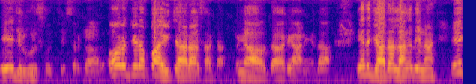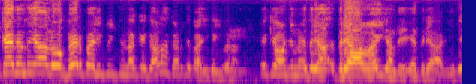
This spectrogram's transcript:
ਇਹ ਜ਼ਰੂਰ ਸੋਚੇ ਸਰਕਾਰ। ਔਰ ਜਿਹੜਾ ਭਾਈਚਾਰਾ ਸਾਡਾ ਪੰਜਾਬ ਦਾ ਹਰਿਆਣੇ ਦਾ ਇਹ ਤਾਂ ਜ਼ਿਆਦਾ ਲੰਘਦੇ ਨਾ। ਇਹ ਕਹਿ ਦਿੰਦੇ ਆ ਲੋਕ ਫੇਰ ਪਹਿਲੀ ਬੀਜਣ ਲੱਗੇ ਗਾਲਾਂ ਕੱਢਦੇ ਭਾਜੀ ਕਈ ਵਾਰ। ਇਹ ਕਿਉਂ ਜਿਵੇਂ ਦਰਿਆ ਦਰਿਆ ਵਹਾਈ ਜਾਂਦੇ ਇਹ ਦਰਿਆ ਨਹੀਂ ਜੇ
